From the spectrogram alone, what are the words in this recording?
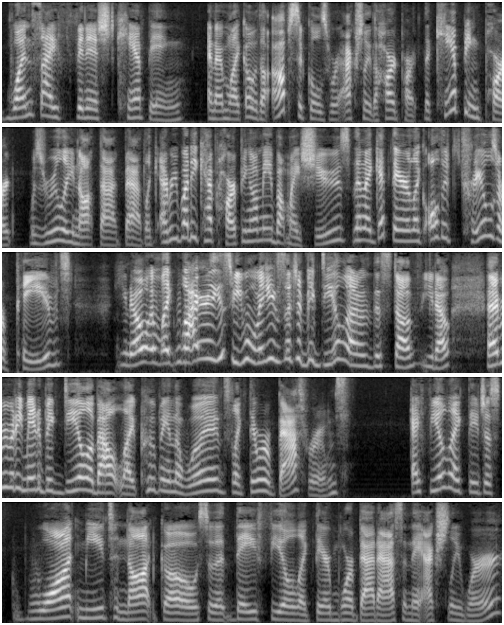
Once I finished camping and I'm like, oh, the obstacles were actually the hard part. The camping part was really not that bad. Like everybody kept harping on me about my shoes. Then I get there, like all the trails are paved. You know, I'm like, why are these people making such a big deal out of this stuff? You know, everybody made a big deal about like pooping in the woods. Like there were bathrooms. I feel like they just want me to not go so that they feel like they're more badass than they actually were.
